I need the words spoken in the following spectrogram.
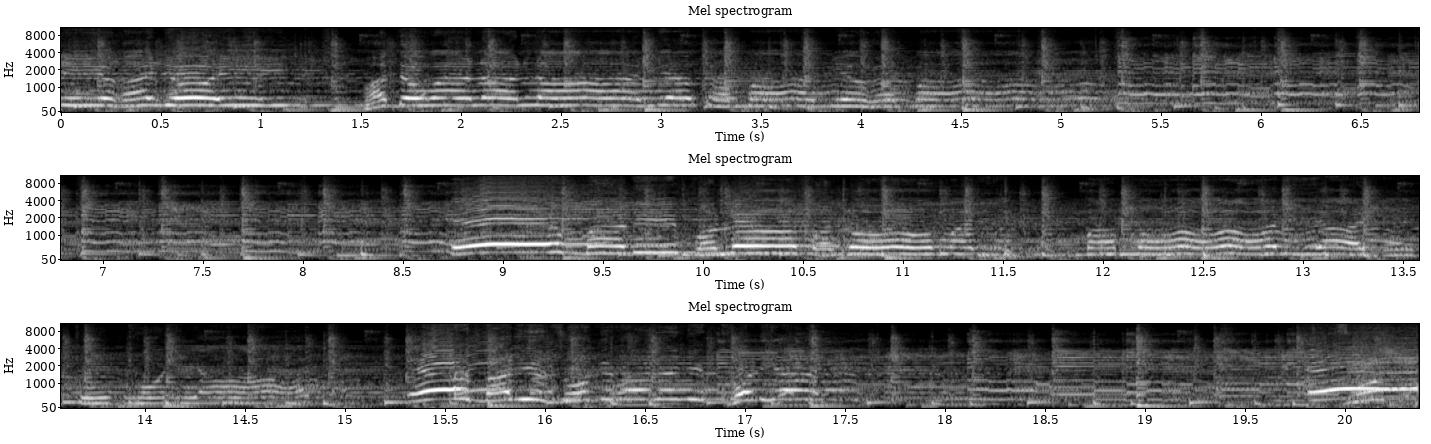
મેરી હજોઈ ભદવાલા ના યગમા યગમા એ મારી ભલો ભલો મારી મામરિયાની તું ખોડિયાર એ મારી જોગરાણાની ખોડિયાર એ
